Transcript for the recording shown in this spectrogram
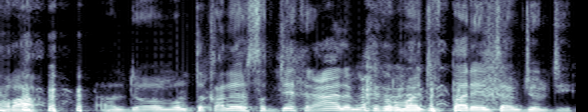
الج- المنطقة أنا صجيت العالم كثر ما جبت طاري أجسام جولجي.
